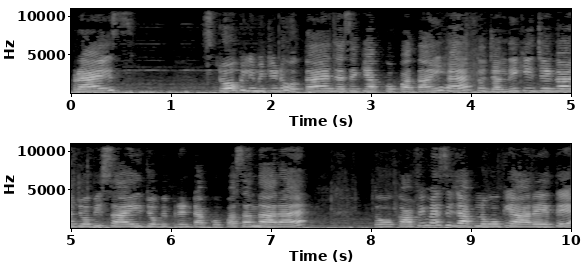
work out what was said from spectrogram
प्राइस स्टॉक लिमिटेड होता है, जैसे कि आपको पता ही है तो जल्दी कीजिएगा, जो भी साइज़ जो भी प्रिंट आपको पसंद आ रहा है। तो काफ़ी मैसेज आप लोगों के आ रहे थे,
